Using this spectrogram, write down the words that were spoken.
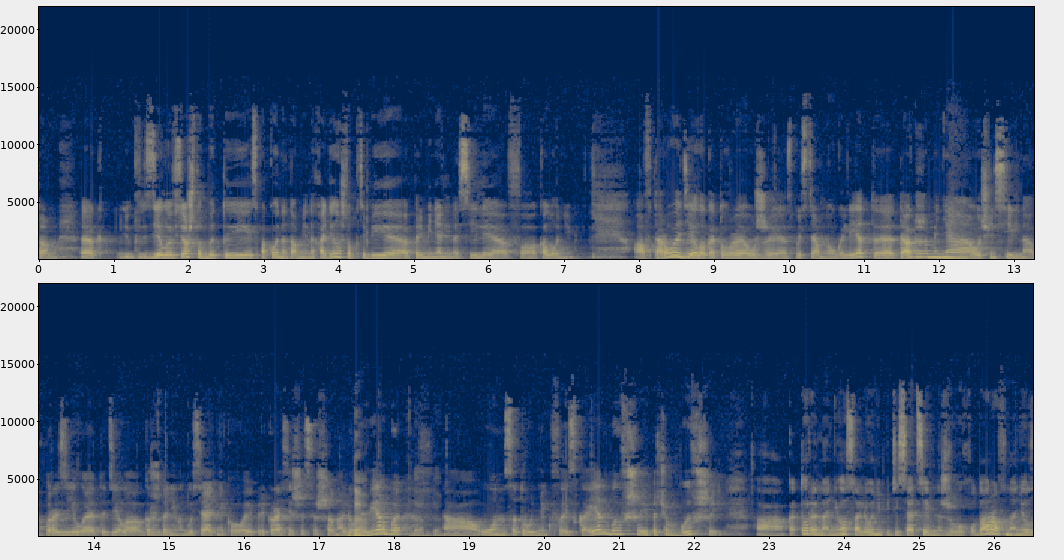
там э, сделаю все, чтобы ты спокойно там не находилась, чтобы к тебе применяли насилие в колонии. А второе дело, которое уже спустя много лет э, также меня очень сильно поразило, это дело гражданина Гусятникова и прекраснейшей совершенно Алены да. Вербы. Да, да. А, он сотрудник ФСКН бывший, причем бывший а, который нанес Алене 57 ножевых ударов, нанес,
